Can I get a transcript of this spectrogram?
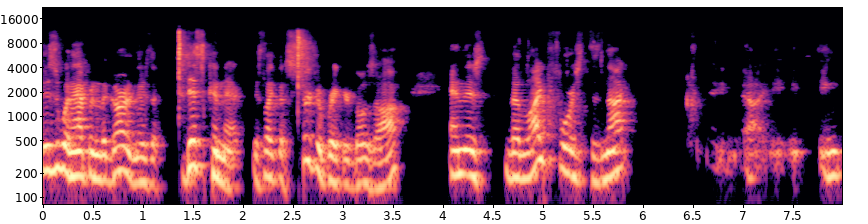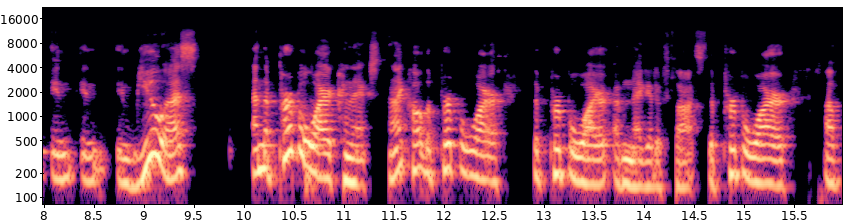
This is what happened in the garden. There's a disconnect. It's like the circuit breaker goes off, and there's the life force does not uh, in, in, in, imbue us, and the purple wire connects. And I call the purple wire the purple wire of negative thoughts, the purple wire of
